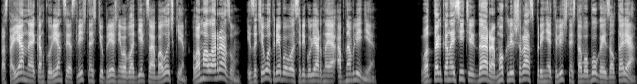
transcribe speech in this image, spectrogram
Постоянная конкуренция с личностью прежнего владельца оболочки ломала разум, из-за чего требовалось регулярное обновление. Вот только носитель дара мог лишь раз принять личность того бога из алтаря,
